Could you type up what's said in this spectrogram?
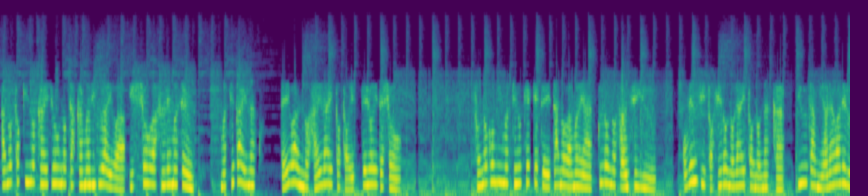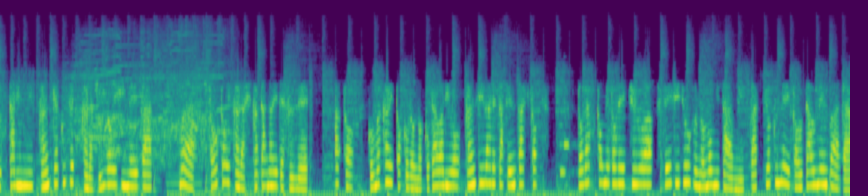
あの時の会場の高まり具合は一生忘れません。間違いなく、Day1 のハイライトと言って良いでしょう。その後に待ち受けていたのはマヤ、黒のファンシー。オレンジと白のライトの中、優雅に現れる二人に観客席から黄色い悲鳴が。まあ、尊いから仕方ないですね。あと、細かいところのこだわりを感じられた点が一つ。ドラフトメドレー中は、ステージ上部のモニターに楽曲名と歌うメンバーが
